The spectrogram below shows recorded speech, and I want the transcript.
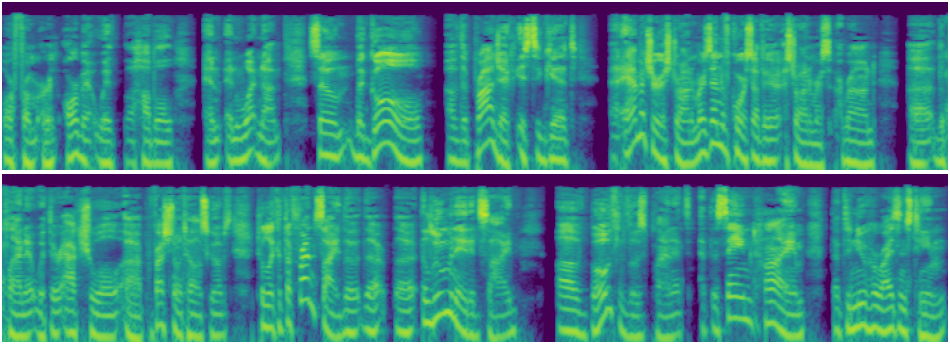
or from Earth orbit with the Hubble and and whatnot. So the goal of the project is to get amateur astronomers and of course other astronomers around uh, the planet with their actual uh, professional telescopes to look at the front side, the, the the illuminated side of both of those planets at the same time that the New Horizons team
